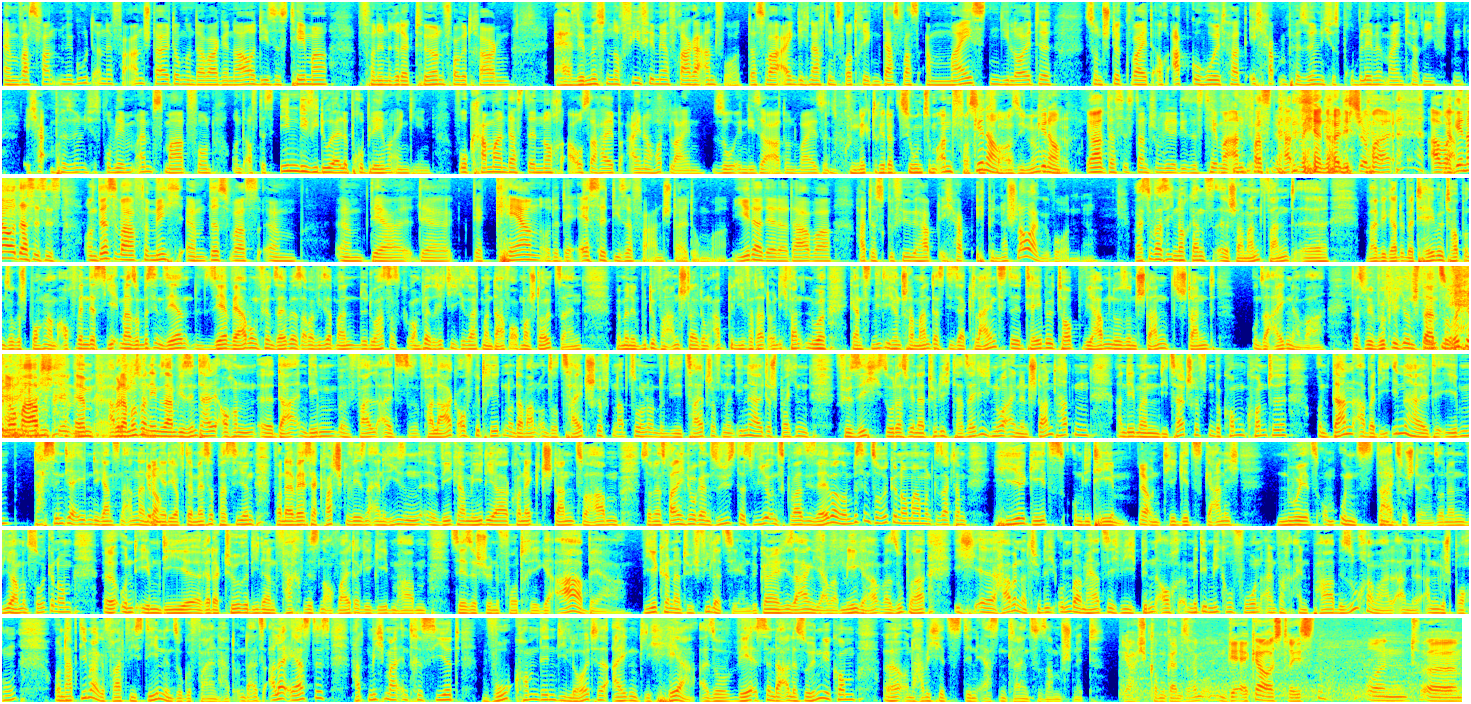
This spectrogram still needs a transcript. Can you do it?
Ähm, was fanden wir gut an der Veranstaltung? Und da war genau dieses Thema von den Redakteuren vorgetragen. Äh, wir müssen noch viel, viel mehr Frage-Antwort. Das war eigentlich nach den Vorträgen das, was am meisten die Leute so ein Stück weit auch abgeholt hat. Ich habe ein persönliches Problem mit meinen Tarifen. Ich habe ein persönliches Problem mit meinem Smartphone und auf das individuelle Problem eingehen. Wo kann man das denn noch außerhalb einer Hotline so in dieser Art und Weise? Connect-Redaktion zum Anfassen Genau, quasi, ne? genau. Ja. Ja. das ist dann schon wieder dieses Thema Anfassen, hatten wir ja neulich schon mal. Aber Ja. genau das ist es. Und das war für mich ähm, das, was ähm, ähm, der, der, der Kern oder der Asset dieser Veranstaltung war. Jeder, der da da war, hat das Gefühl gehabt, ich, hab, ich bin da schlauer geworden. Ja. Weißt du, was ich noch ganz äh, charmant fand, äh, weil wir gerade über Tabletop und so gesprochen haben, auch wenn das hier immer so ein bisschen sehr, sehr Werbung für uns selber ist, aber wie gesagt, man, du hast das komplett richtig gesagt, man darf auch mal stolz sein, wenn man eine gute Veranstaltung abgeliefert hat. Und ich fand nur ganz niedlich und charmant, dass dieser kleinste Tabletop, wir haben nur so einen Stand, Stand unser eigener war. Dass wir wirklich uns da zurückgenommen haben. Stimmt, ähm, ja, aber da muss man eben sagen, wir sind halt auch ein, äh, da in dem Fall als Verlag aufgetreten und da waren unsere Zeitschriften abzuholen und die Zeitschriften und Inhalte sprechen für sich, sodass wir natürlich tatsächlich nur einen Stand hatten, an dem man die Zeitschriften bekommen konnte und dann aber die Inhalte eben das sind ja eben die ganzen anderen Genau. Dinge, die auf der Messe passieren. Von daher wäre es ja Quatsch gewesen, einen riesen äh, WK Media Connect Stand zu haben, sondern das fand ich nur ganz süß, dass wir uns quasi selber so ein bisschen zurückgenommen haben und gesagt haben, hier geht es um die Themen Ja. und hier geht es gar nicht nur jetzt um uns darzustellen, sondern wir haben uns zurückgenommen äh, und eben die äh, Redakteure, die dann Fachwissen auch weitergegeben haben, sehr, sehr schöne Vorträge. Aber wir können natürlich viel erzählen. Wir können natürlich sagen, ja, aber mega, war super. Ich äh, habe natürlich unbarmherzig, wie ich bin, auch mit dem Mikrofon einfach ein paar Besucher mal an, angesprochen und habe die mal gefragt, wie es denen denn so gefallen hat. Und als allererstes hat mich mal interessiert, wo kommen denn die Leute eigentlich her? Also wer ist denn da alles so hingekommen? Äh, und da habe ich jetzt den ersten kleinen Zusammenschnitt. Ja, ich komme ganz um die Ecke aus Dresden und äh,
